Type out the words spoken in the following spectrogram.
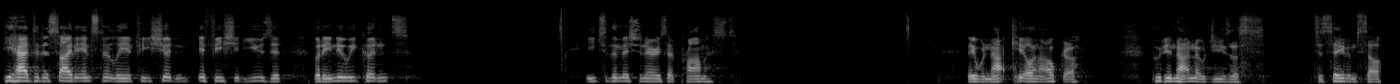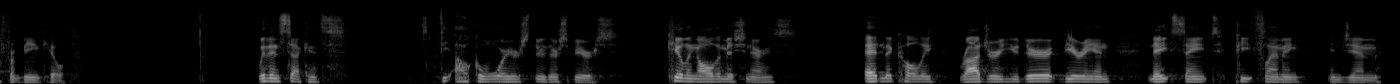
He had to decide instantly if he shouldn't, if he should use it, but he knew he couldn't. Each of the missionaries had promised they would not kill an Auca who did not know Jesus to save himself from being killed. Within seconds, the Auca warriors threw their spears, killing all the missionaries Ed McCully, Roger Youderian, Nate Saint, Pete Fleming, and Jim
